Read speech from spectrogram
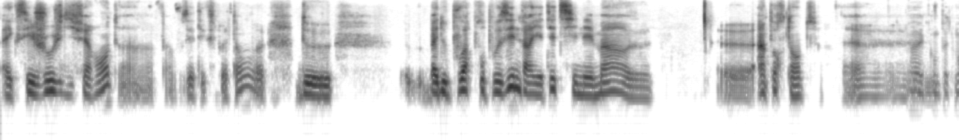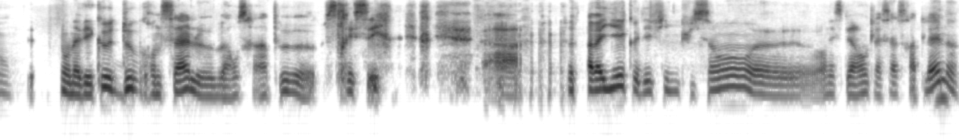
avec ces jauges différentes, hein, enfin vous êtes exploitant, de, bah, de pouvoir proposer une variété de cinéma importante. Oui, complètement. Si on n'avait que deux grandes salles, bah, on serait un peu stressé à ne travailler que des films puissants en espérant que la salle sera pleine.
